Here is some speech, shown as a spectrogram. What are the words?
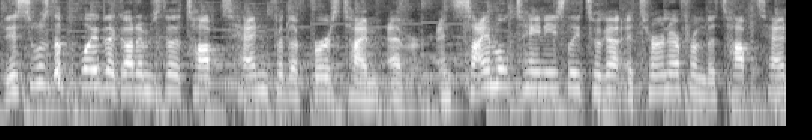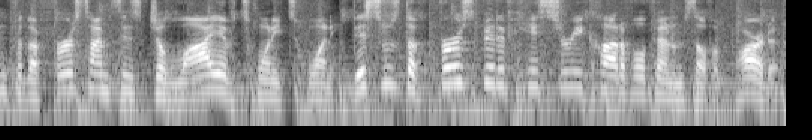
This was the play that got him to the top 10 for the first time ever, and simultaneously took out Aetrna from the top 10 for the first time since July of 2020. This was the first bit of history Cloutiful found himself a part of,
